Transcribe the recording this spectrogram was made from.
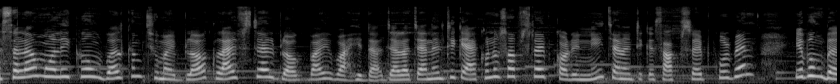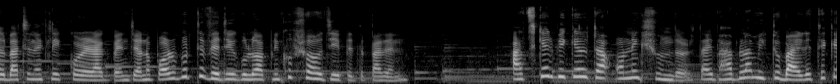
আসসালামু আলাইকুম welcome to my blog lifestyle blog by Waheeda যারা চ্যানেলটিকে এখনও সাবস্ক্রাইব করেননি চ্যানেলটিকে সাবস্ক্রাইব করবেন এবং বেল বাটনে ক্লিক করে রাখবেন যেন পরবর্তী ভিডিওগুলো আপনি খুব সহজেই পেতে পারেন। আজকের বিকেলটা অনেক সুন্দর, তাই ভাবলাম একটু বাইরে থেকে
